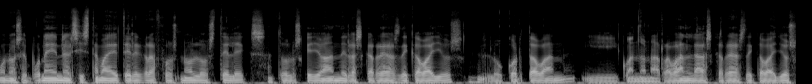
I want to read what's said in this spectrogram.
bueno, se pone en el sistema de telégrafos, ¿no? Los telex, todos los que llevaban de las carreras de caballos, lo cortaban y cuando narraban las carreras de caballos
